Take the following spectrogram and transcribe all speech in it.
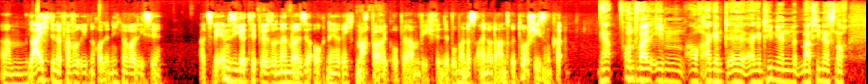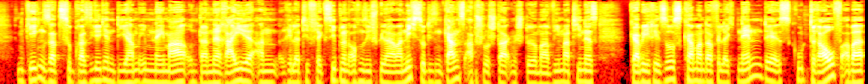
ähm, leicht in der Favoritenrolle. Nicht nur, weil ich sie als WM-Sieger tippe, sondern weil sie auch eine recht machbare Gruppe haben, wie ich finde, wo man das ein oder andere Tor schießen kann. Ja, und weil eben auch Argent äh, Argentinien mit Martinez noch im Gegensatz zu Brasilien, die haben eben Neymar und dann eine Reihe an relativ flexiblen Offensivspielern, aber nicht so diesen ganz abschlussstarken Stürmer wie Martinez. Gabi Jesus kann man da vielleicht nennen, der ist gut drauf, aber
